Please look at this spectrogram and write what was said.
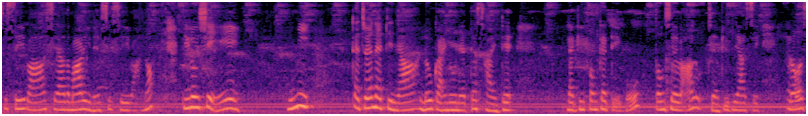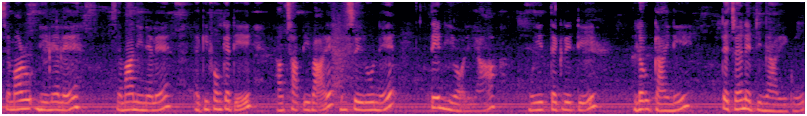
စစ်ဆေးပါဆရာသမားတွေနဲ့စစ်ဆေးပါเนาะဒီလိုရှိရင်မိမိ တက်ကျွဲတဲ့ပညာအလုပ်ကိုင်းလို့နဲ့သက်ဆိုင်တဲ့ lucky phone card တွေကိုသုံးဆွဲပါလို့အကြံပြုပြရစီအဲ့တော့ဆင်မတို့အနေနဲ့လည်းဆင်မအနေနဲ့လည်း lucky phone card တွေလောင်းချပေးပါတယ်မိတ်ဆွေတို့နဲ့တင်းနေရော်လေးဟာငွေတက်ကရစ်တွေအလုပ်ကိုင်းတွေတက်ကျွမ်းတဲ့ပညာတွေကို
